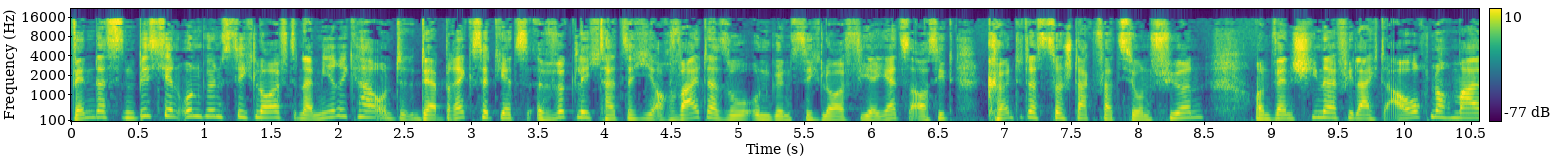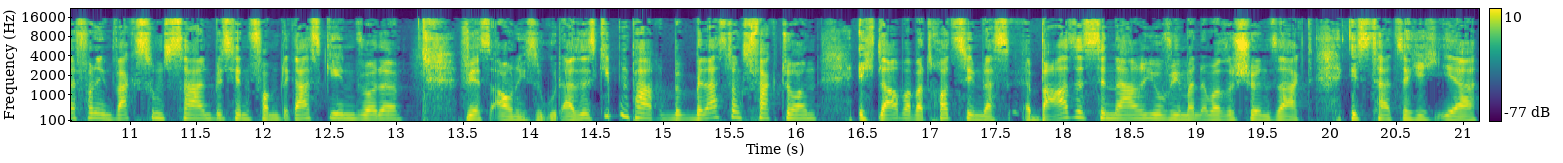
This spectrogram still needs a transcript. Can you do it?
wenn das ein bisschen ungünstig läuft in Amerika und der Brexit jetzt wirklich tatsächlich auch weiter so ungünstig läuft, wie er jetzt aussieht, könnte das zur Stagflation führen. Und wenn China vielleicht auch nochmal von den Wachstumszahlen ein bisschen vom Gas gehen würde, wäre es auch nicht so gut. Also es gibt ein paar Belastungsfaktoren. Ich glaube aber trotzdem, das Basisszenario, wie man immer so schön sagt, ist tatsächlich eher,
